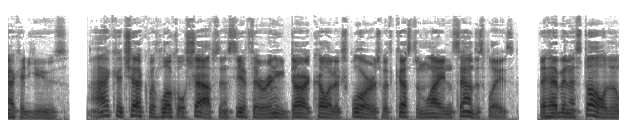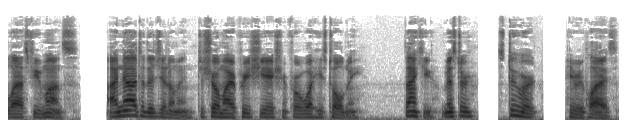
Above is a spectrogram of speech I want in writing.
I could use. I could check with local shops and see if there were any dark colored Explorers with custom light and sound displays that had been installed in the last few months. I nod to the gentleman to show my appreciation for what he's told me. Thank you, Mr. Stewart, he replies.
